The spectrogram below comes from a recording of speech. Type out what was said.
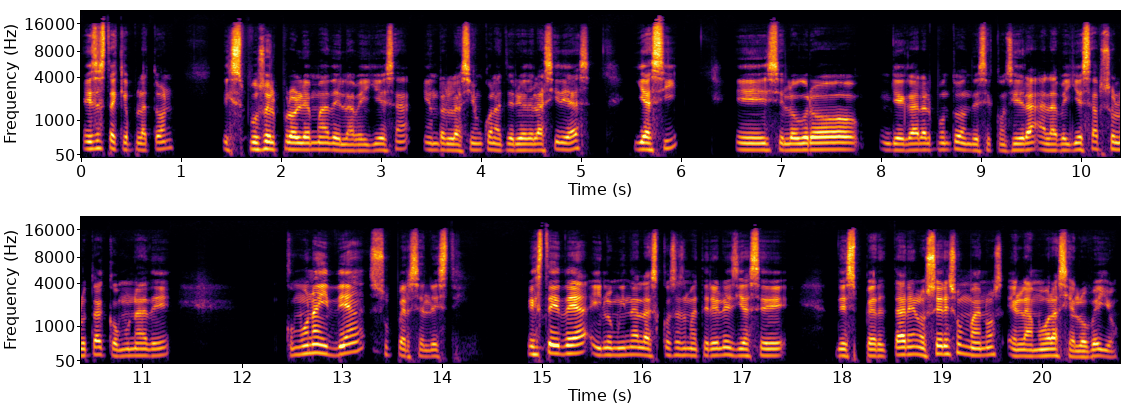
Es hasta que Platón expuso el problema de la belleza en relación con la teoría de las ideas y así eh, se logró llegar al punto donde se considera a la belleza absoluta como una, de, como una idea superceleste. Esta idea ilumina las cosas materiales y hace despertar en los seres humanos el amor hacia lo bello.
